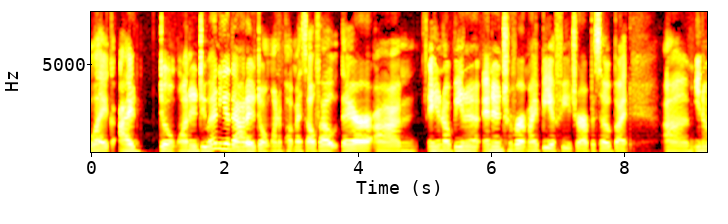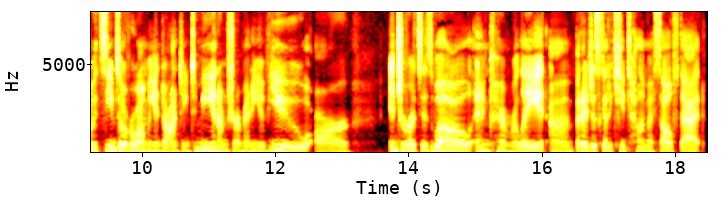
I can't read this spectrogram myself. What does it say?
like, I don't want to do any of that. I don't want to put myself out there. Um, you know, being a, an introvert might be a future episode, but um, you know, it seems overwhelming and daunting to me, and I'm sure many of you are introverts as well and can relate. Um, but I just got to keep telling myself that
